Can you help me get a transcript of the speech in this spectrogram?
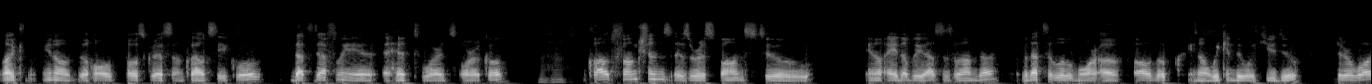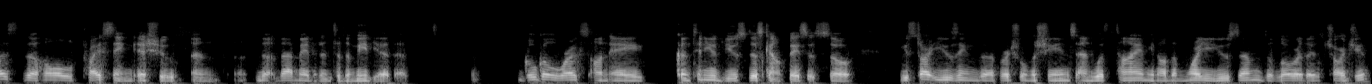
Like you know the whole Postgres on Cloud SQL. That's definitely a, a hit towards Oracle. Mm-hmm. Cloud Functions is a response to, you know, AWS's Lambda, but that's a little more of, oh, look, you know, we can do what you do. There was the whole pricing issue, and th- that made it into the media that Google works on a continued use discount basis. So you start using the virtual machines, and with time, you know, the more you use them, the lower they'll charge you.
